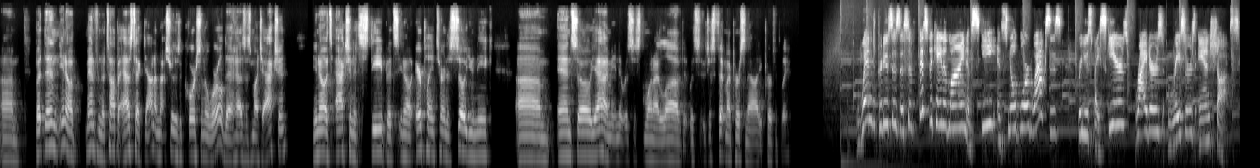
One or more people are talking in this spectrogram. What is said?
Um, but then, you know, man, from the top of Aztec down, I'm not sure there's a course in the world that has as much action. You know, it's action, it's steep, it's, you know, airplane turn is so unique. Um, and so, yeah, I mean, it was just one I loved. It was, it just fit my personality perfectly. Wend produces a sophisticated line of ski and snowboard waxes for use by skiers, riders, racers, and shops.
